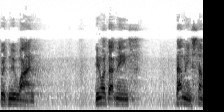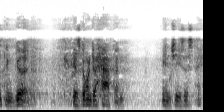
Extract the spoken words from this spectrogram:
with new wine. You know what that means? That means something good is going to happen in Jesus' name.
